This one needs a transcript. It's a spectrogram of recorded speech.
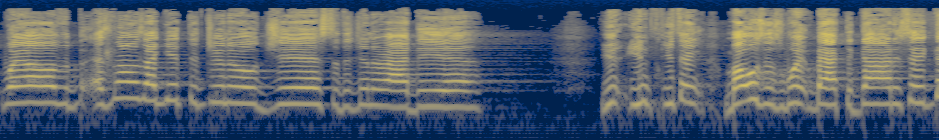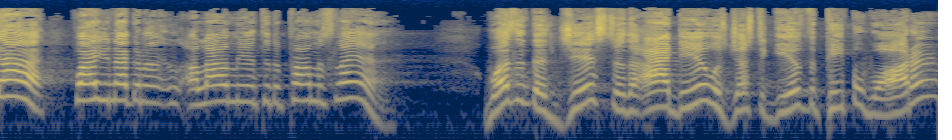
well, as long as I get the general gist or the general idea. You, you, you think Moses went back to God and said, God, why are you not going to allow me into the promised land? Wasn't the gist or the idea was just to give the people water?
